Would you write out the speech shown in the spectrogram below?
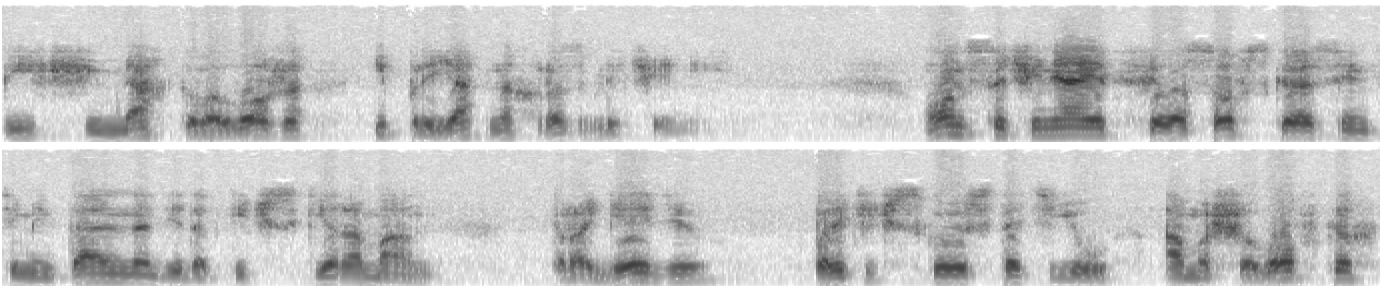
пищи, мягкого ложа и приятных развлечений. Он сочиняет философско-сентиментально-дидактический роман, трагедию, политическую статью о мышеловках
